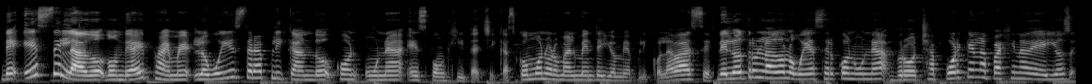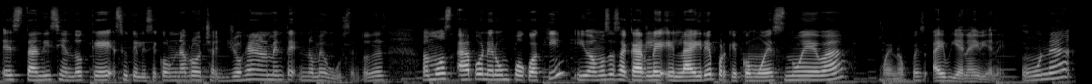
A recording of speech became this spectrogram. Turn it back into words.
De este lado, donde hay primer, lo voy a estar aplicando con una esponjita, chicas, como normalmente yo me aplico la base. Del otro lado lo voy a hacer con una brocha, porque en la página de ellos están diciendo que se utilice con una brocha. Yo generalmente no me gusta. Entonces, vamos a poner un poco aquí y vamos a sacarle el aire, porque como es nueva, bueno, pues ahí viene, ahí viene. Una,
